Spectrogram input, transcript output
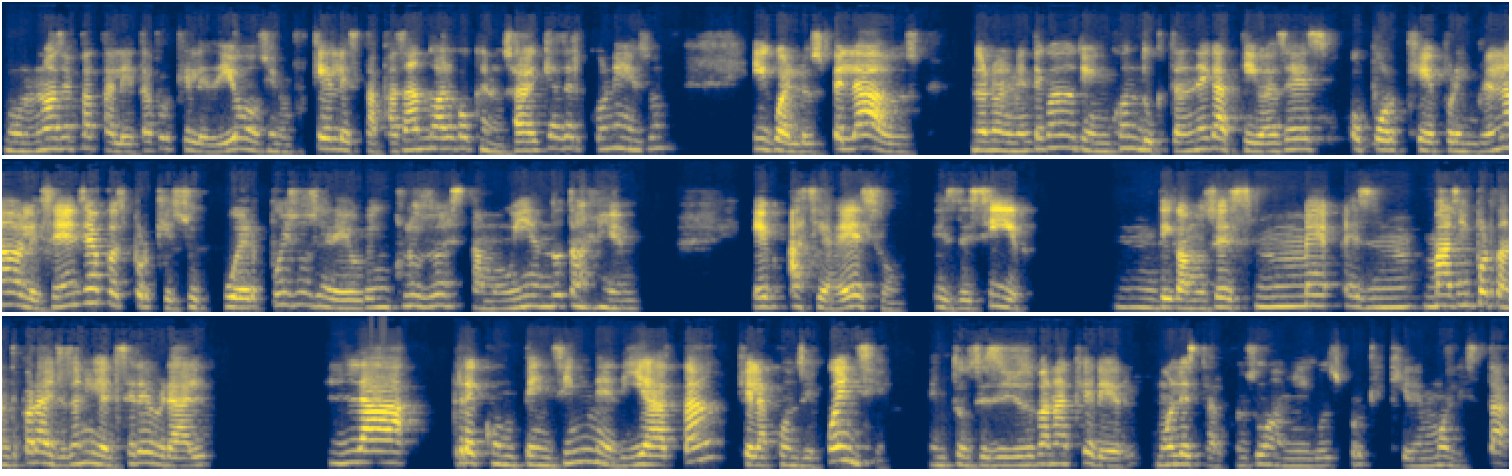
uno no hace pataleta porque le dio, sino porque le está pasando algo que no sabe qué hacer con eso. Igual los pelados, Normalmente cuando tienen conductas negativas es o porque, por ejemplo, en la adolescencia, pues porque su cuerpo y su cerebro incluso se está moviendo también eh, hacia eso. Es decir, mm, digamos, es, es más importante para ellos a nivel cerebral la recompensa inmediata que la consecuencia. Entonces ellos van a querer molestar con sus amigos porque quieren molestar.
